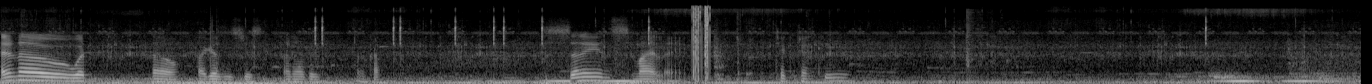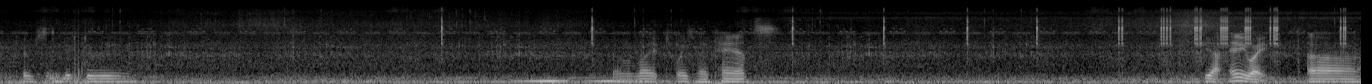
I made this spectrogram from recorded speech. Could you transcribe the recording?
I don't know what... Oh, I guess it's just another... Okay. Sunny and smiling. Take a to victory. No light. Where's my pants? Yeah, anyway. Uh...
